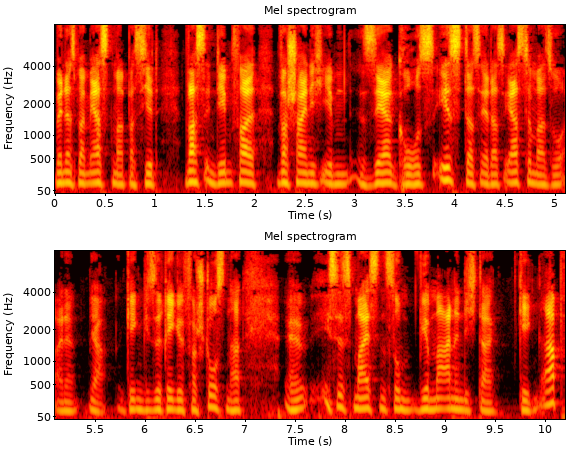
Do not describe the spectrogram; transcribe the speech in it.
Wenn das beim ersten Mal passiert, was in dem Fall wahrscheinlich eben sehr groß ist, dass er das erste Mal so eine, ja, gegen diese Regel verstoßen hat, äh, ist es meistens so, wir mahnen dich dagegen ab,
